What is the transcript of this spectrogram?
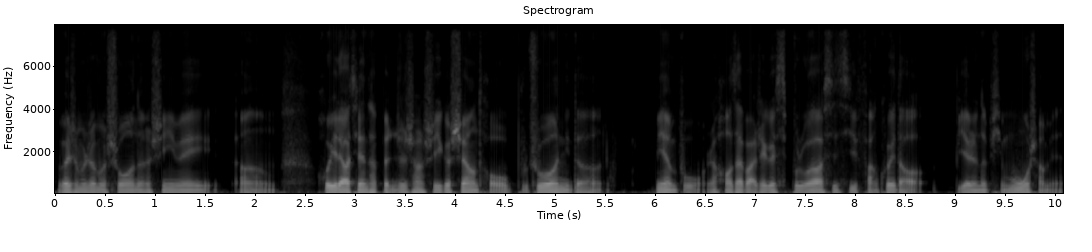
为什么这么说呢？是因为，嗯，会议聊天它本质上是一个摄像头捕捉你的面部，然后再把这个捕捉到信息反馈到别人的屏幕上面。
